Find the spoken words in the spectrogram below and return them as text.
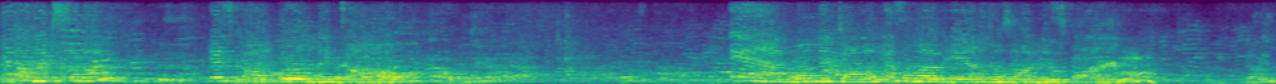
And our next song is called Old MacDonald. And Old MacDonald has a lot of animals on his farm. And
